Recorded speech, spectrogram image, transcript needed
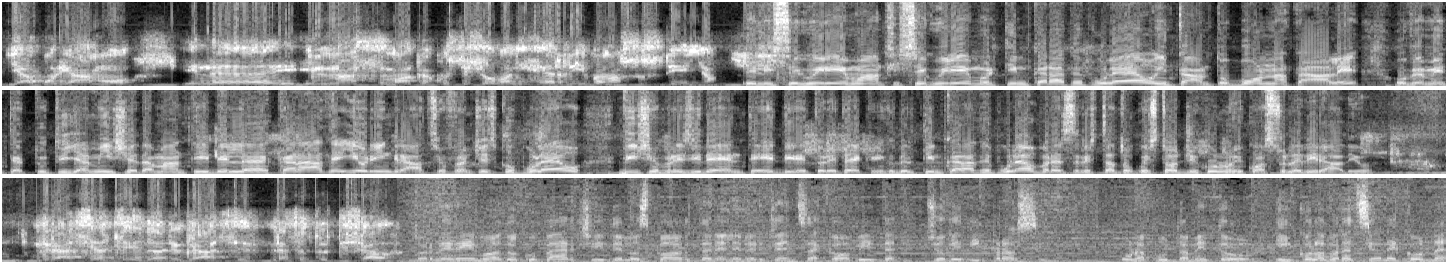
gli auguriamo il, il massimo anche a questi giovani che arrivano a sostegno. E li seguiremo, anzi seguiremo il team Karate Puleo. Intanto buon Natale ovviamente a tutti gli amici ed amanti del karate. Io ringrazio Francesco Puleo, vicepresidente e direttore tecnico del team Karate Puleo per essere stato quest'oggi con noi qua sulle di radio. Grazie a te Dario, grazie. Grazie a tutti, ciao. Torneremo ad occuparci dello sport nell'emergenza Covid giovedì prossimo. Un appuntamento in collaborazione con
